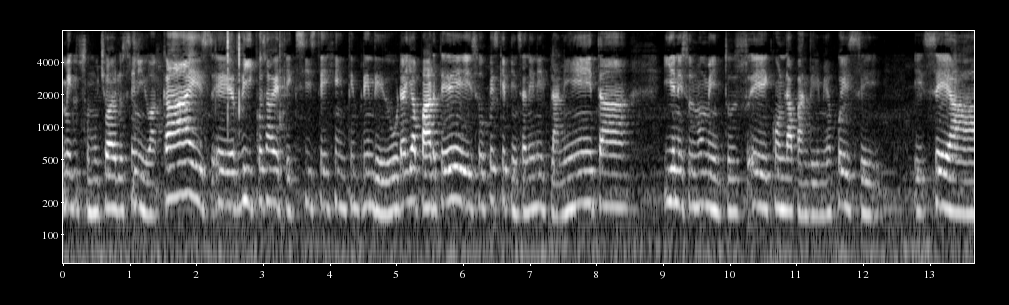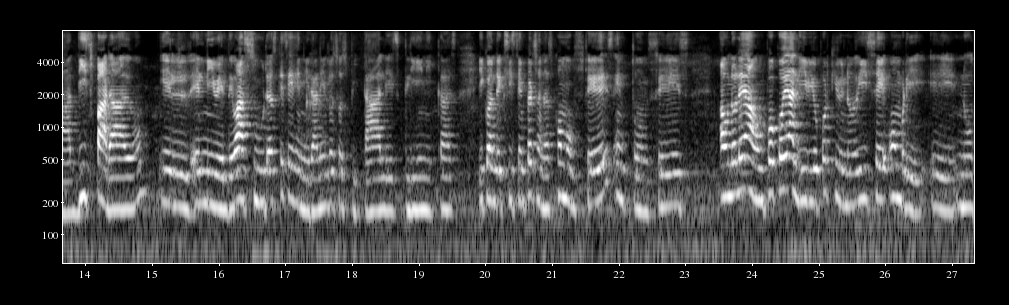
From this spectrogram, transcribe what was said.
me gustó mucho haberlos tenido acá. Es eh, rico saber que existe gente emprendedora y aparte de eso, pues que piensan en el planeta y en esos momentos eh, con la pandemia, pues eh, eh, se ha disparado el, el nivel de basuras que se generan en los hospitales, clínicas y cuando existen personas como ustedes, entonces a uno le da un poco de alivio porque uno dice, hombre, eh, no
